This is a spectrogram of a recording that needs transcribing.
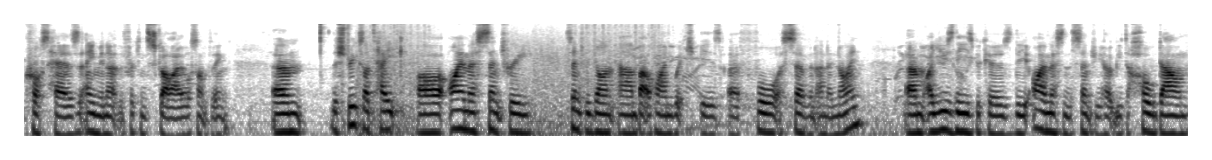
crosshairs aiming at the freaking sky or something. Um, the streaks I take are IMS Sentry, Sentry Gun and Battle Hind, which is a 4, a 7 and a 9. Um, I use these because the IMS and the Sentry help you to hold down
